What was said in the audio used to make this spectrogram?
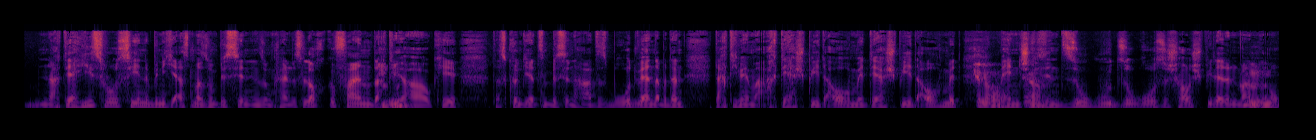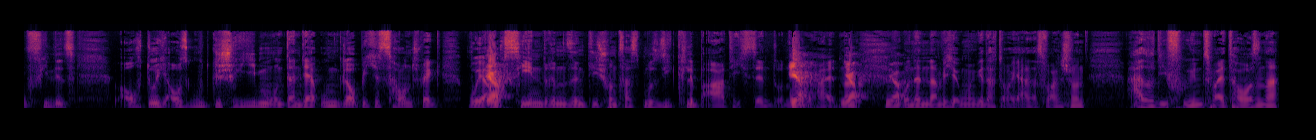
nach der Heathrow-Szene bin ich erstmal so ein bisschen in so ein kleines Loch gefallen und dachte, Mhm. ja, okay, das könnte jetzt ein bisschen hartes Brot werden, aber dann dachte ich mir immer, ach, der spielt auch mit, der spielt auch mit. Genau, Mensch, ja. die sind so gut, so große Schauspieler, dann waren Mhm. auch vieles auch durchaus gut geschrieben und dann der unglaubliche Soundtrack, wo ja, Ja. auch Szenen drin sind, die schon fast Musikclip-artig sind und Ja, so halt. Ne? ja, ja. Und dann habe ich irgendwann gedacht, oh ja, das waren schon, also die frühen 2000er, na,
